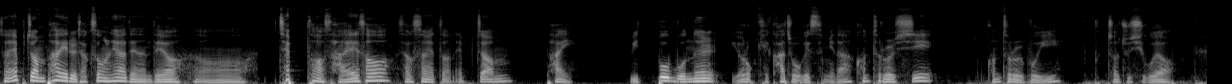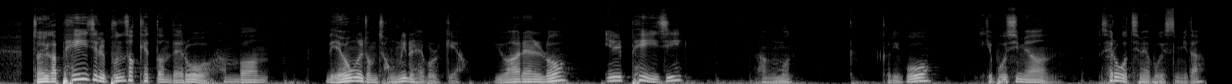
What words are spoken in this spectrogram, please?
자, app.py를 작성을 해야 되는데요. 어, 챕터 4에서 작성했던 app.py 윗부분을 이렇게 가져오겠습니다. 컨트롤 C, 컨트롤 V 붙여주시고요. 저희가 페이지를 분석했던 대로 한번 내용을 좀 정리를 해볼게요. URL로 1페이지 방문 그리고 이게 보시면 새로 고침해 보겠습니다.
